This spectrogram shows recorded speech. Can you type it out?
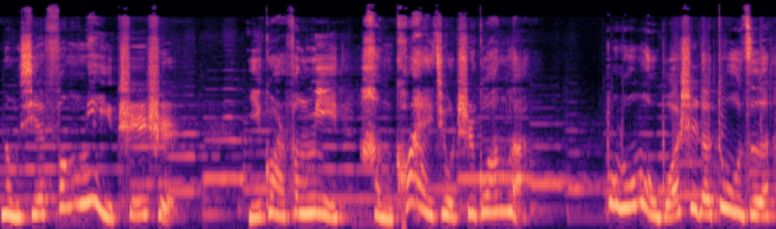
弄些蜂蜜吃吃。一罐蜂蜜很快就吃光了，布鲁姆博士的肚子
